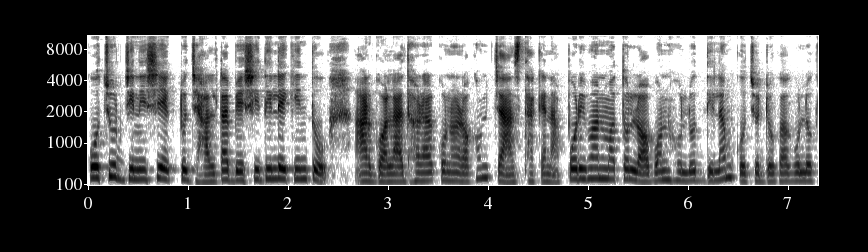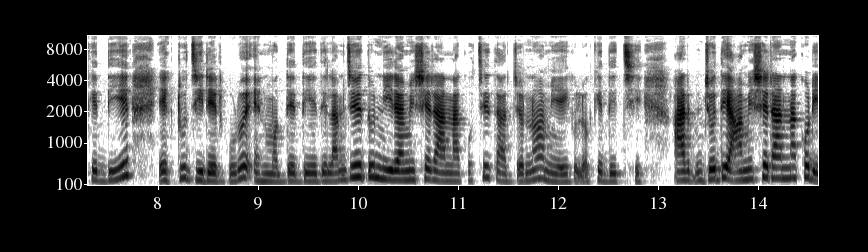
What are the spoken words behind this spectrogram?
কচুর জিনিসে একটু ঝালটা বেশি দিলে কিন্তু আর গলা ধরার কোনো রকম চান্স থাকে না। পরিমাণ মতো লবণ, হলুদ দিলাম, কচুর ডোকাগুলোকে দিয়ে একটু জিরের গুঁড়ো এর মধ্যে দিয়ে দিলাম। যেহেতু নিরামিষে রান্না করছি, তার জন্য আমি এইগুলোকে দিচ্ছি। আর যদি আমিষে রান্না করি,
